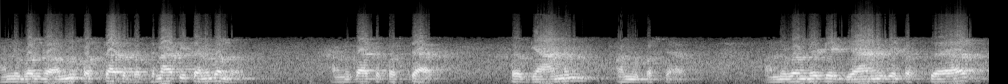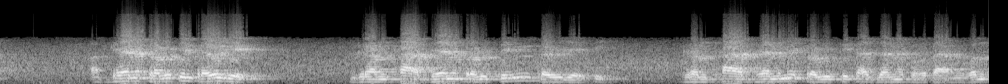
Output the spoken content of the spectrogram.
अनुबंध अनुपश्चात बद्धनातीत अनुबंध। अनुकाश पश्चात तो ज्ञान अनुपश्चात अनुबंध के ज्ञान के पश्चात अध्ययन प्रवृत्ति प्रयोगे ग्रंथाध्ययन प्रवृत्ति प्रयोजयती ग्रंथाध्ययन में प्रवृत्ति का जनक होता है अनुबंध।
